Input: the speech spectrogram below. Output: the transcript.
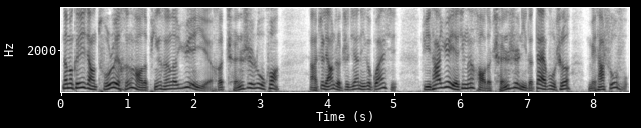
那么可以讲，途锐很好的平衡了越野和城市路况啊这两者之间的一个关系。比它越野性能好的城市里的代步车没它舒服，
